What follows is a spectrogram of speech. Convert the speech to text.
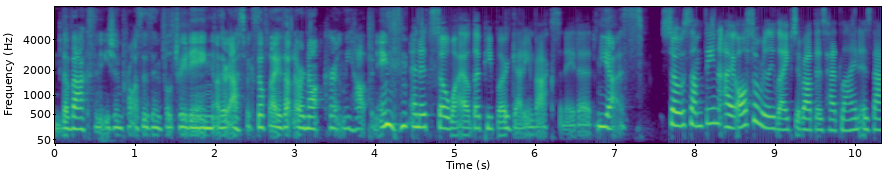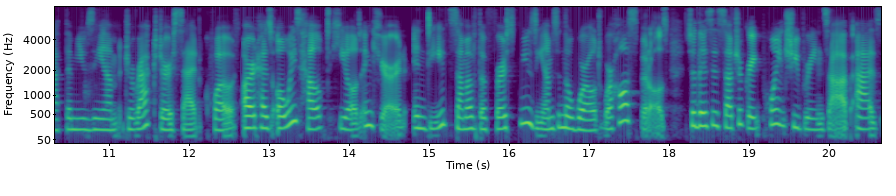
the vaccination process infiltrating other aspects of life that are not currently happening. And it's so wild that people are getting vaccinated. yes. So something I also really liked about this headline is that the museum director said, quote, art has always helped, healed, and cured. Indeed, some of the first museums in the world were hospitals. So this is such a great point she brings up as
